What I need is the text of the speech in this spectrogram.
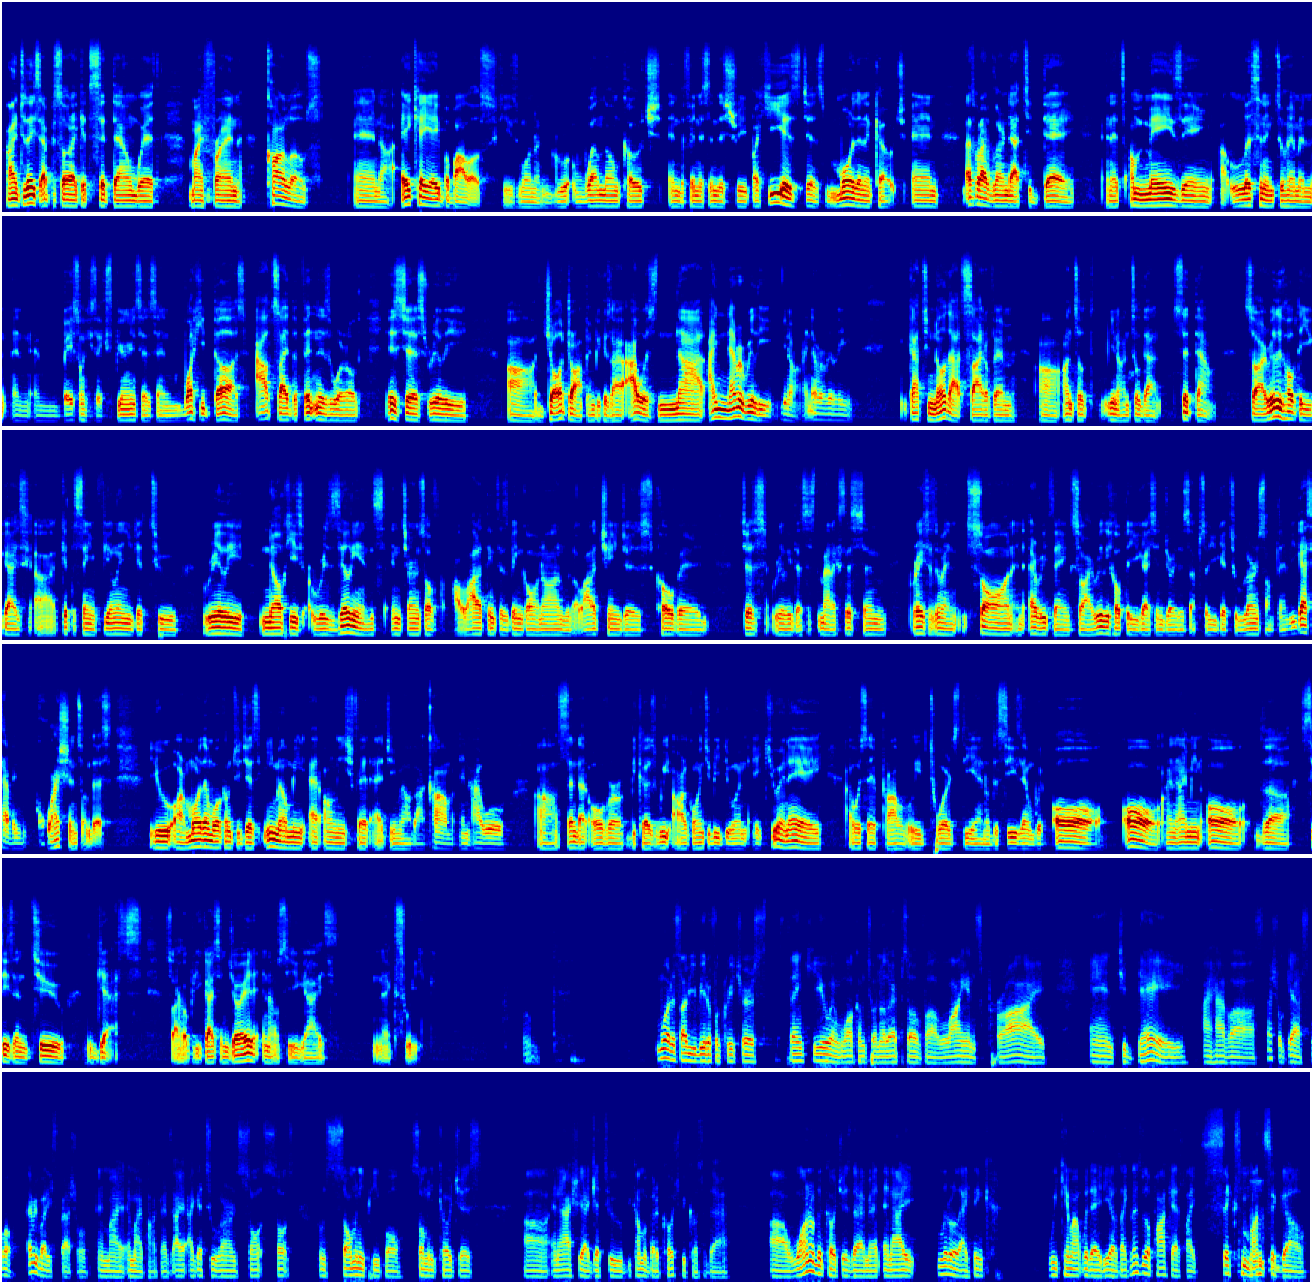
In today's episode, I get to sit down with my friend Carlos and uh, AKA Babalos. He's one a gr- well-known coach in the fitness industry, but he is just more than a coach, and that's what I've learned that today. And it's amazing uh, listening to him and, and, and based on his experiences and what he does outside the fitness world is just really uh, jaw dropping because I, I was not, I never really, you know, I never really got to know that side of him uh, until, you know, until that sit down. So I really hope that you guys uh, get the same feeling. You get to really know his resilience in terms of a lot of things that's been going on with a lot of changes, COVID, just really the systematic system, racism, and so on, and everything. So I really hope that you guys enjoy this episode. You get to learn something. If you guys have any questions on this, you are more than welcome to just email me at unleashfit at gmail.com and I will uh, send that over because we are going to be doing a Q&A, I would say probably towards the end of the season with all, all, and I mean all the season two guests. So I hope you guys enjoy it and I'll see you guys next week. What is up, you beautiful creatures? Thank you and welcome to another episode of Lions Pride. And today I have a special guest. Well, everybody's special in my in my podcast. I, I get to learn so so from so many people, so many coaches, uh, and actually I get to become a better coach because of that. Uh, one of the coaches that I met, and I literally I think we came up with the idea. I was like, let's do a podcast like six months ago,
